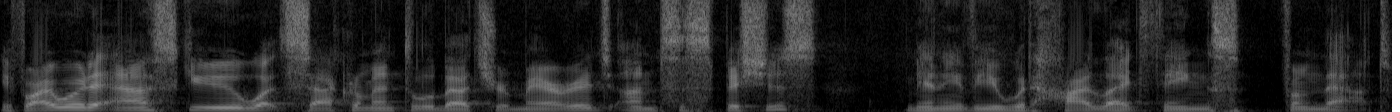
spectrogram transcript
If I were to ask you what's sacramental about your marriage, I'm suspicious many of you would highlight things from that.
